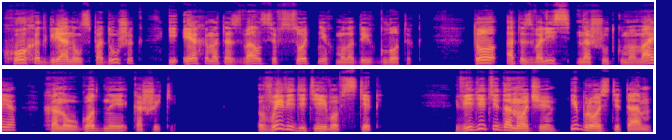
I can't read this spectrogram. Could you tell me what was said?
Хохот грянул с подушек, и эхом отозвался в сотнях молодых глоток. То отозвались на шутку Мамая ханоугодные кашики. Выведите его в степь. Ведите до ночи и бросьте там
